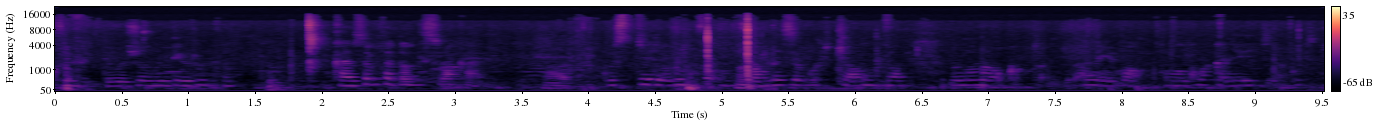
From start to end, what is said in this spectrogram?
kuri videwo ejo bundi urumva kaze bita dogi isura kare gusiteri urumva umva ameze gutya umva noneho nawe ukatangira hanyuma umugabo akajya yigira gutya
